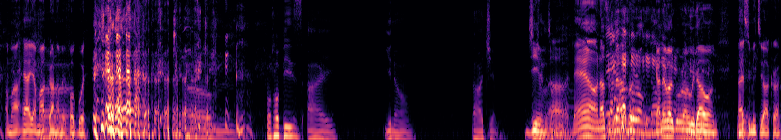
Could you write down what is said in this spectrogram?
I'm a, hey, I'm Accra, and I'm a fuck boy. um, for hobbies, I, you know, uh, gym. Jim, Jim's uh, damn, that's Can that's never go wrong with that Can never go wrong with that one. Nice to meet you, Accra.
